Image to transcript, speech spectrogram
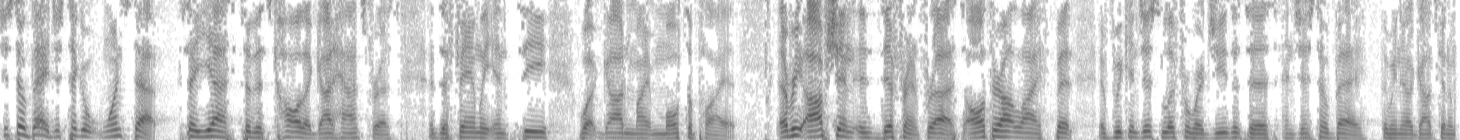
just obey. Just take it one step. Say yes to this call that God has for us as a family and see what God might multiply it. Every option is different for us all throughout life, but if we can just look for where Jesus is and just obey, then we know God's going to.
